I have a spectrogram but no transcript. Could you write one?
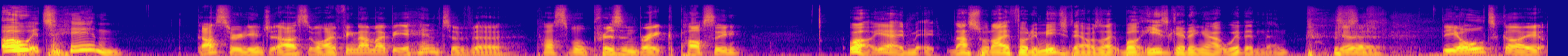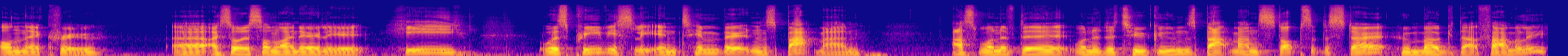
"Oh, it's him." That's really interesting. Well, I think that might be a hint of a possible prison break posse. Well, yeah, it, it- that's what I thought immediately. I was like, well, he's getting out with him then. yeah. The old guy on their crew, uh, I saw this online earlier. He was previously in Tim Burton's Batman as one of the one of the two goons Batman stops at the start who mugged that family.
